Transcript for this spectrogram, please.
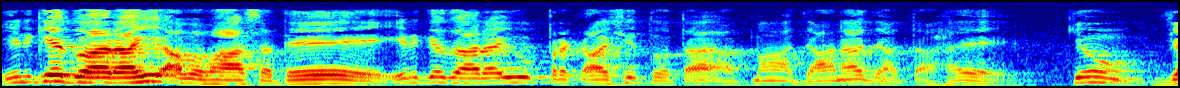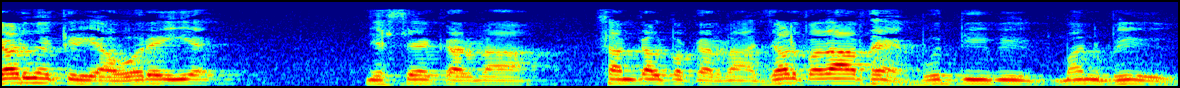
इनके द्वारा ही अवभाषते। इनके द्वारा ही वो प्रकाशित होता है आत्मा, जाना जाता है। क्यों? जड़ में क्रिया हो रही है। निश्चय करना, संकल्प करना, जड़ पदार्थ है। बुद्धि भी, मन भी,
